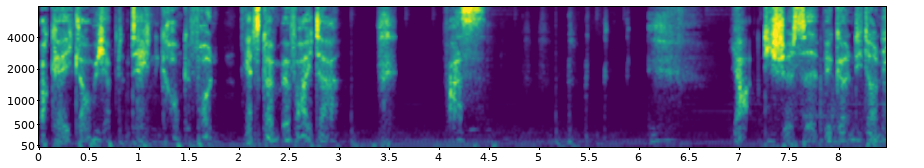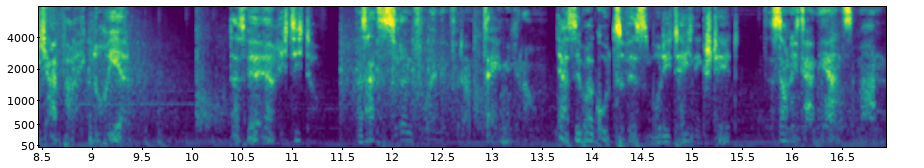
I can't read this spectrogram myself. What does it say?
Okay, ich glaube, ich habe den Technikraum gefunden. Jetzt können wir weiter. Was? Ja, die Schüsse, wir können die doch nicht einfach ignorieren. Das wäre ja richtig dumm. Was hattest du denn vor in dem verdammten Technikraum? Ja, ist immer gut zu wissen, wo die Technik steht. Das ist doch nicht dein Ernst, Mann.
